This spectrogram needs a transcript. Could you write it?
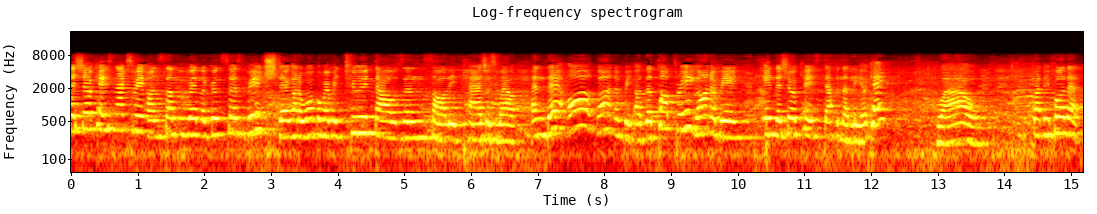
the showcase next week on Sunway Lagoon Surf Beach. They're gonna walk away with 2,000 solid cash as well. And they're all gonna be, uh, the top three gonna be in the showcase definitely, okay? Wow. But before that,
